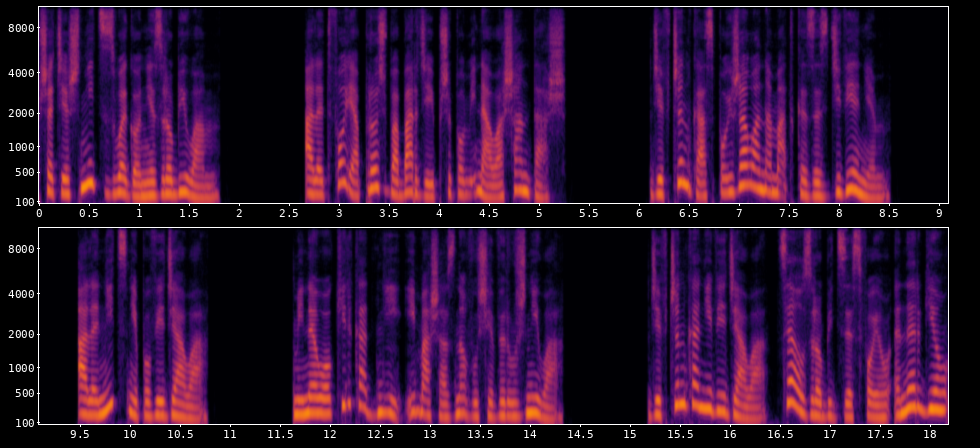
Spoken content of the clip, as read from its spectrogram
Przecież nic złego nie zrobiłam. Ale twoja prośba bardziej przypominała szantaż. Dziewczynka spojrzała na matkę ze zdziwieniem. Ale nic nie powiedziała. Minęło kilka dni i Masza znowu się wyróżniła. Dziewczynka nie wiedziała, co zrobić ze swoją energią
